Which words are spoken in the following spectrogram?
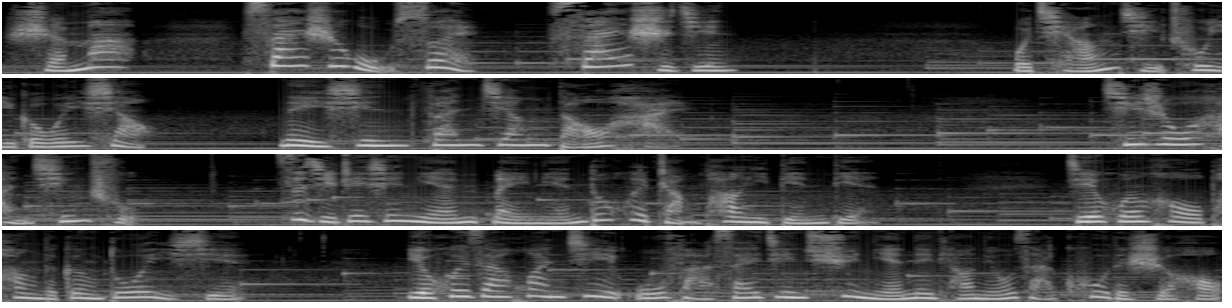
什么？三十五岁？”三十斤，我强挤出一个微笑，内心翻江倒海。其实我很清楚，自己这些年每年都会长胖一点点，结婚后胖的更多一些，也会在换季无法塞进去年那条牛仔裤的时候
